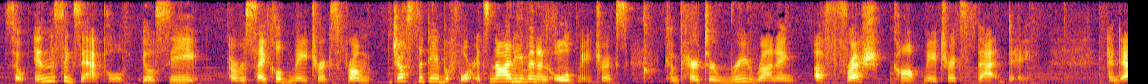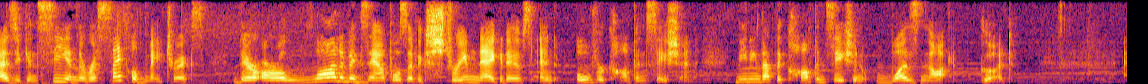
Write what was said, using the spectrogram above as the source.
So in this example, you'll see a recycled matrix from just the day before. It's not even an old matrix compared to rerunning a fresh comp matrix that day. And as you can see in the recycled matrix, there are a lot of examples of extreme negatives and overcompensation meaning that the compensation was not good.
